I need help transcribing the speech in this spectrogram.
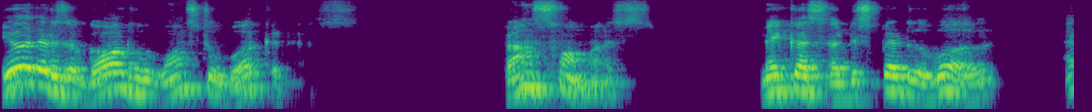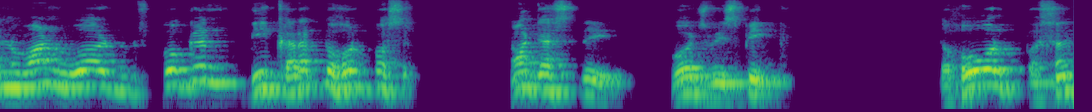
Here there is a God who wants to work in us, transform us, make us a display to the world, and one word spoken, we corrupt the whole person, not just the words we speak. The whole person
